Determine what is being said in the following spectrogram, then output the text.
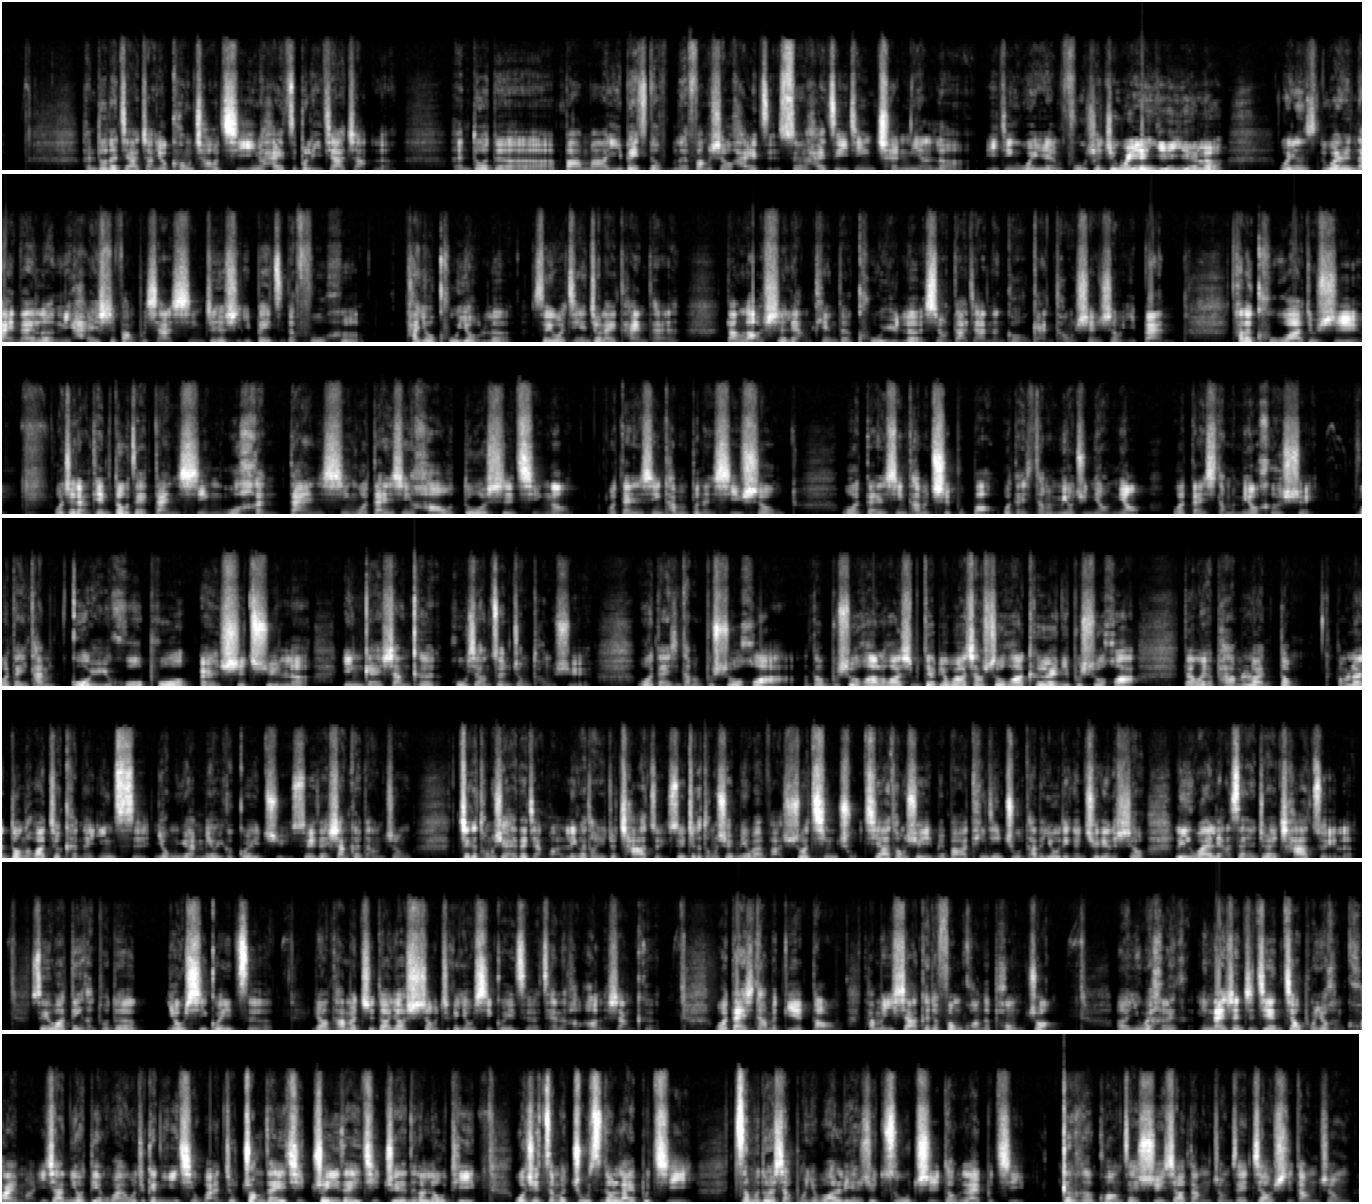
很多的家长有空巢期，因为孩子不理家长了。很多的爸妈一辈子都不能放手孩子，虽然孩子已经成年了，已经为人父，甚至为人爷爷了，为人为人奶奶了，你还是放不下心。这就是一辈子的负荷。他有苦有乐，所以我今天就来谈谈。当老师两天的苦与乐，希望大家能够感同身受一般。他的苦啊，就是我这两天都在担心，我很担心，我担心好多事情哦。我担心他们不能吸收，我担心他们吃不饱，我担心他们没有去尿尿，我担心他们没有喝水。我担心他们过于活泼而失去了应该上课互相尊重同学。我担心他们不说话，他们不说话的话，是不是代表我要上说话课？诶，你不说话，但我也怕他们乱动。他们乱动的话，就可能因此永远没有一个规矩。所以在上课当中，这个同学还在讲话，另外同学就插嘴，所以这个同学没有办法说清楚，其他同学也没有办法听清楚他的优点跟缺点的时候，另外两三人就来插嘴了。所以我要定很多的。游戏规则让他们知道要守这个游戏规则，才能好好的上课。我担心他们跌倒，他们一下课就疯狂的碰撞。呃，因为很男生之间交朋友很快嘛，一下你有电玩，我就跟你一起玩，就撞在一起，追在一起，追的那个楼梯，我去怎么阻止都来不及。这么多的小朋友，我要连续阻止都来不及，更何况在学校当中，在教室当中。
